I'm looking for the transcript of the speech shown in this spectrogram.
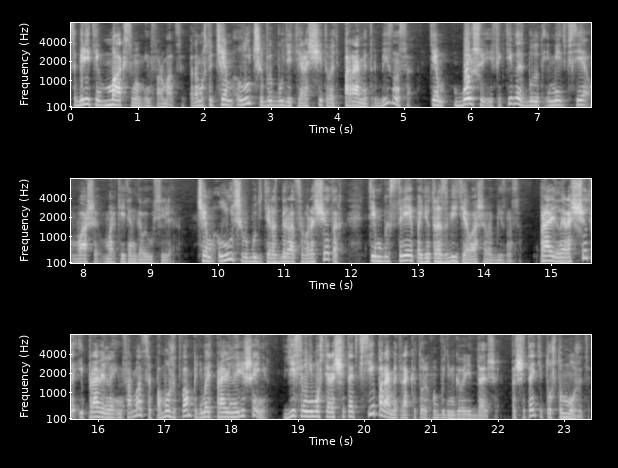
Соберите максимум информации, потому что чем лучше вы будете рассчитывать параметры бизнеса, тем большую эффективность будут иметь все ваши маркетинговые усилия. Чем лучше вы будете разбираться в расчетах, тем быстрее пойдет развитие вашего бизнеса. Правильные расчеты и правильная информация поможет вам принимать правильные решения. Если вы не можете рассчитать все параметры, о которых мы будем говорить дальше, посчитайте то, что можете.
